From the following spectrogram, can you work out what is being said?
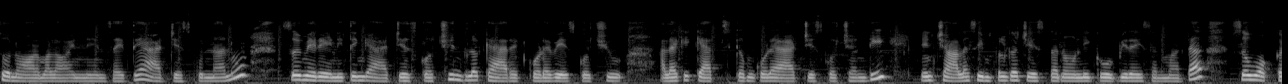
సో నార్మల్ ఆనియన్స్ అయితే యాడ్ చేసుకున్నాను. సో మీరు ఎనీథింగ్ యాడ్ చేసుకోవచ్చు. ఇందులో క్యారెట్ కూడా వేసుకోవచ్చు. అలాగే క్యాప్సికమ్ కూడా యాడ్ చేసుకోవచ్చు అండి నేను చాలా సింపుల్గా చేస్తాను. ఓన్లీ గోబీ రైస్ అనమాట సో ఒక్క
